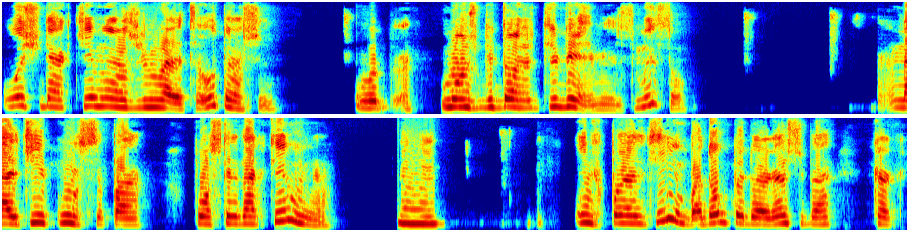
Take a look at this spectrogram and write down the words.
очень активно развивается отрасль. Вот, может быть, даже тебе имеет смысл найти курсы по постредактированию, mm-hmm их пройти, и потом предлагать себя как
